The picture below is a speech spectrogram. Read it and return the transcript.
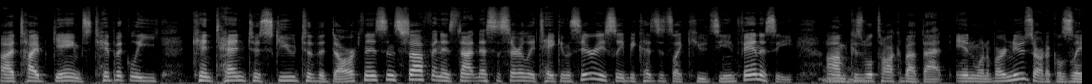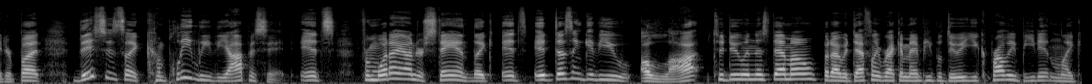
uh, type games typically can tend to skew to the darkness and stuff and it's not necessarily taken seriously because it's like cutesy and fantasy um because mm-hmm. we'll talk about that in one of our news articles later but this is like completely the opposite it's from what i understand like it's it doesn't give you a lot to do in this demo but i would definitely recommend people do it you could probably beat it in like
